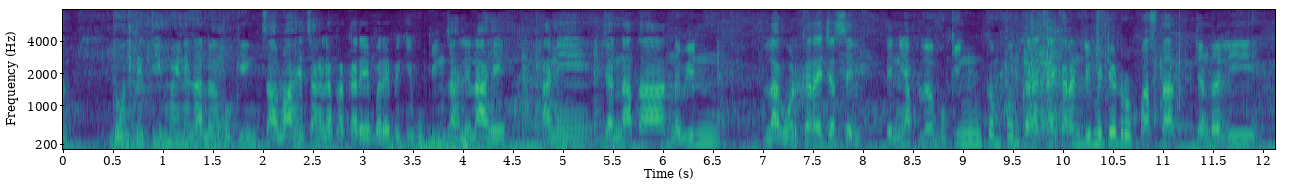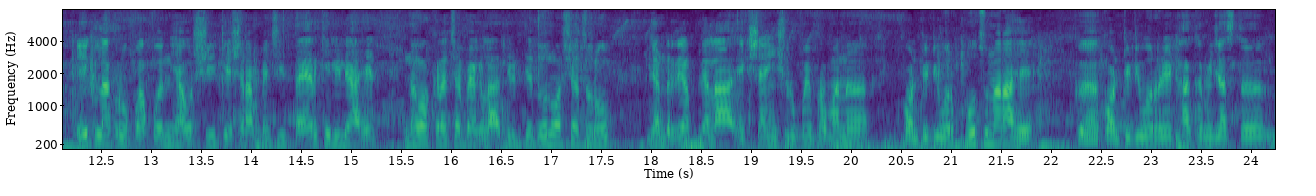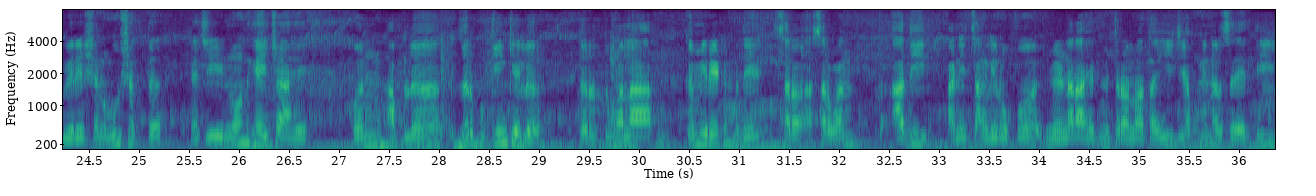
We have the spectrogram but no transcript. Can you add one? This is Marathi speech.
दोन ते तीन महिने झालं बुकिंग चालू आहे चांगल्या प्रकारे. बऱ्यापैकी बुकिंग झालेलं आहे. आणि ज्यांना आता नवीन लागवड करायची असेल त्यांनी आपलं बुकिंग कन्फर्म करायचं आहे. कारण लिमिटेड रोपं असतात. जनरली एक लाख रोपं आपण यावर्षी केशर आंब्याची तयार केलेली आहेत. नऊ अकराच्या बॅगला दीड ते दोन वर्षाचं रोप जनरली आपल्याला एकशे ऐंशी रुपयेप्रमाणे क्वांटिटीवर पोचणार आहे. क क्वांटिटीवर रेट हा कमी जास्त वेरिएशन होऊ शकतं. त्याची नोंद घ्यायची आहे. पण आपलं जर बुकिंग केलं तर तुम्हाला कमी रेटमध्ये सर्व सर्वांत आधी आणि चांगली रोपं मिळणार आहेत मित्रांनो. आता ही जी आपली नर्सरी आहे ती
